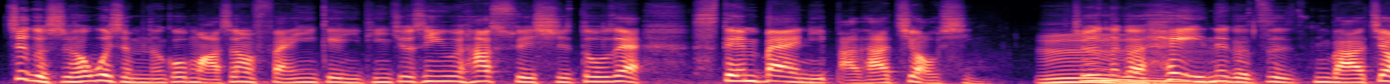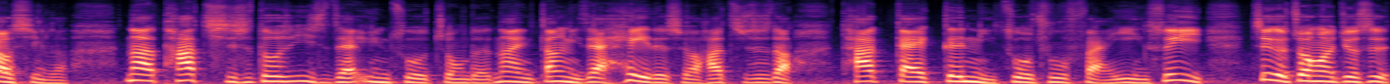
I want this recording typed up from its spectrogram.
这个时候为什么能够马上反应给你听？就是因为他随时都在 stand by 你，把他叫醒。就是那个 “hey” 那个字，你把它叫醒了，那它其实都是一直在运作中的。那你当你在 “hey” 的时候，它就知道它该跟你做出反应。所以这个状况就是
